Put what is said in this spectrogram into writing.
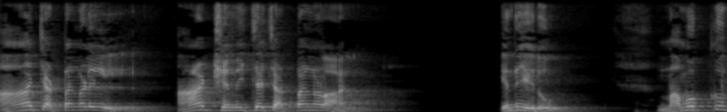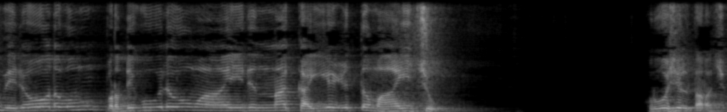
ആ ചട്ടങ്ങളിൽ ആ ക്ഷമിച്ച ചട്ടങ്ങളാൽ എന്തു ചെയ്തു? നമുക്ക് വിരോധവും പ്രതികൂലവുമായിരുന്ന കൈയെഴുത്ത് മായിച്ചു. ക്രൂശിൽ തറച്ചു.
